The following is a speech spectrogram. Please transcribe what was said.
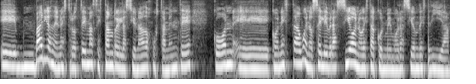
eh, varios de nuestros temas están relacionados justamente con, eh, con, esta bueno, celebración o esta conmemoración de este día.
